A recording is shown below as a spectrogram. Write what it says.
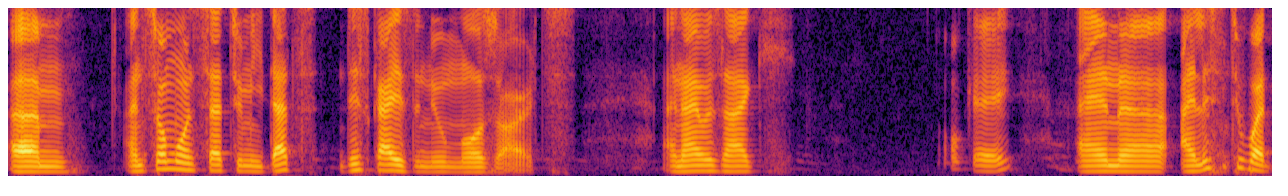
um, and someone said to me, "That's this guy is the new Mozart," and I was like, "Okay." And uh, I listened to what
